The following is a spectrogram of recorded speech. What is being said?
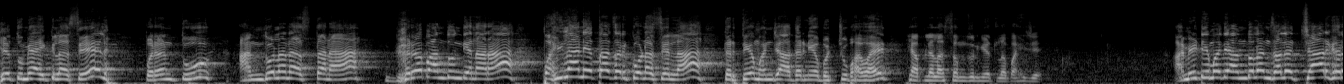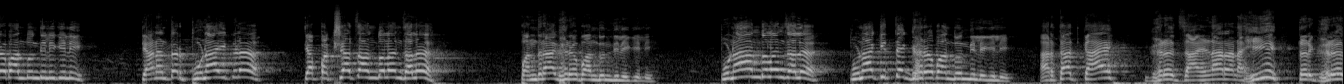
हे तुम्ही ऐकलं असेल? परंतु आंदोलन असताना घरं बांधून देणारा पहिला नेता जर कोण असेल ना तर ते म्हणजे आदरणीय बच्चू भाऊ आहेत हे आपल्याला समजून घेतलं पाहिजे. अमेठीमध्ये आंदोलन झालं चार घरं बांधून दिली गेली. त्यानंतर पुन्हा इकडं त्या पक्षाचं आंदोलन झालं पंधरा घरं बांधून दिली गेली. पुन्हा आंदोलन झालं पुन्हा कित्येक घरं बांधून दिली गेली. अर्थात काय? घरं जाळणारा नाही तर घरं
